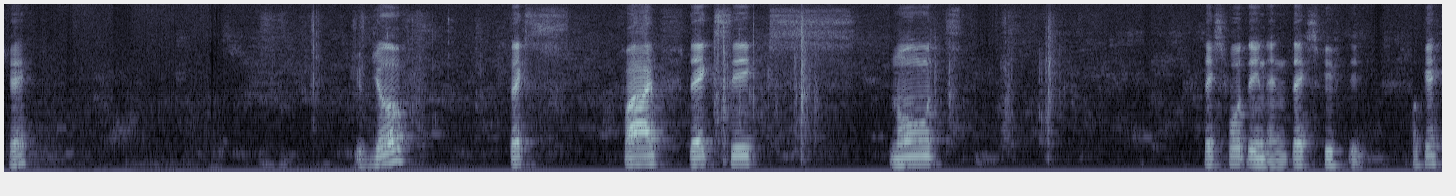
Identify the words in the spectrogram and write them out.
okay? Good job. Text 5 text 6 notes text 14 and text 15 okay?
